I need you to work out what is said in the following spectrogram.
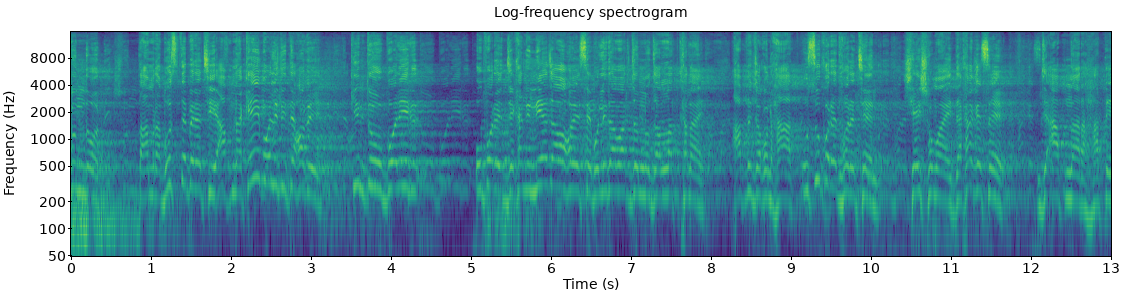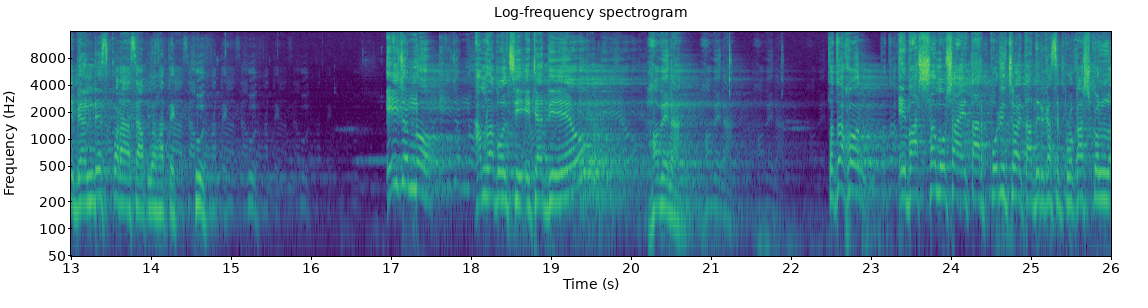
সুন্দর। তা আমরা বুঝতে পেরেছি, আপনাকেই বলি দিতে হবে। কিন্তু বলির উপরে যেখানে নিয়ে যাওয়া হয়েছে বলি দেওয়ার জন্য জাল্লাতখানায় আপনি যখন হাত উঁচু করে ধরেছেন, সেই সময় দেখা গেছে যে আপনার হাতে ব্যান্ডেজ করা আছে, আপনার হাতে খুঁত। এই জন্য আমরা বলছি, এটা দিয়েও হবে না। তো তখন এই বাদশাহ মশাই তার পরিচয় তাদের কাছে প্রকাশ করল।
